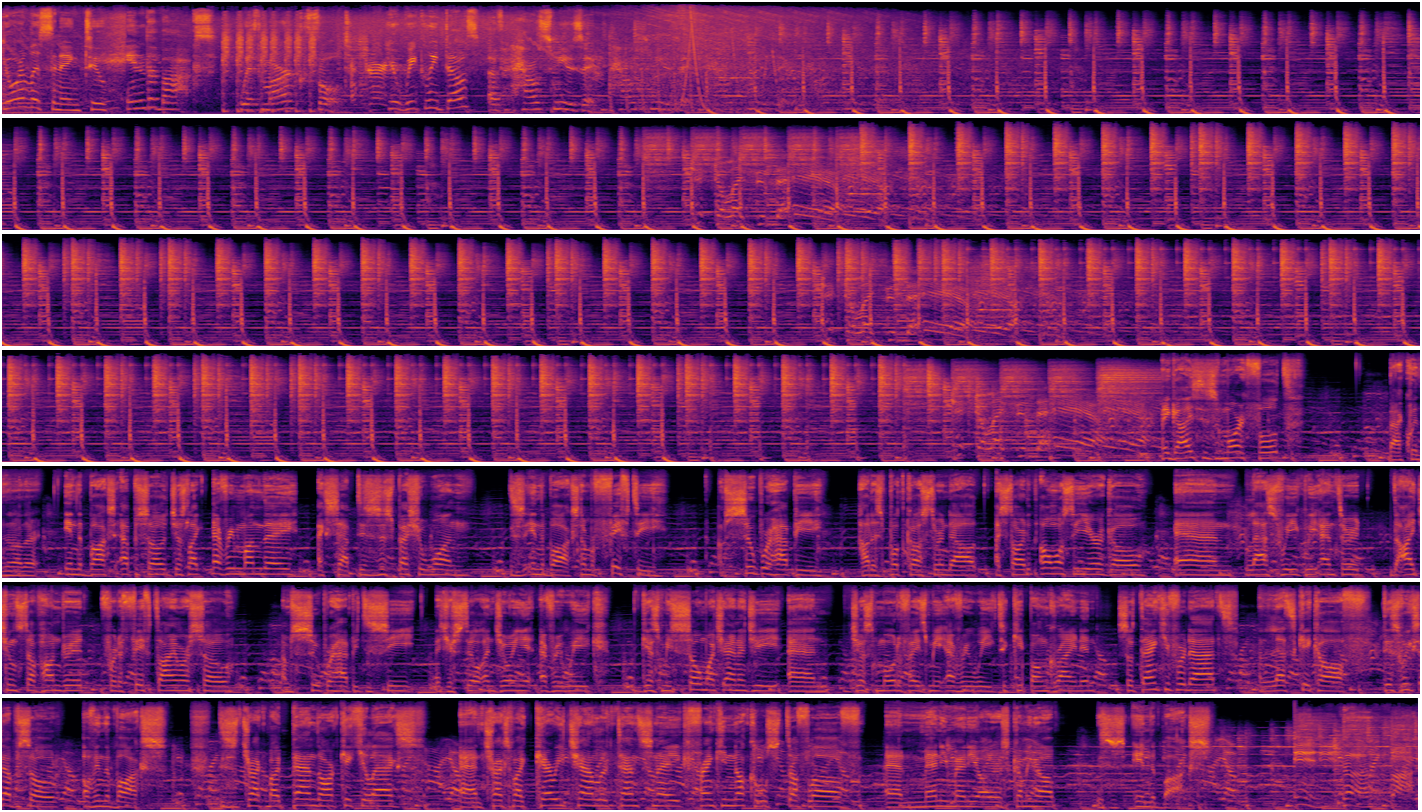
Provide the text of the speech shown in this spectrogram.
You're listening to In the Box with Mark Folt, your weekly dose of house music. House music. Guys, this is Mark Folt. Back with another In the Box episode, just like every Monday, except this is a special one. This is In the Box number 50. I'm super happy how this podcast turned out. I started almost a year ago, and last week we entered the iTunes Top 100 for the fifth time or so. I'm super happy to see that you're still enjoying it every week. It gives me so much energy and just motivates me every week to keep on grinding. So thank you for that. And let's kick off this week's episode of In the Box. This is a track by Pandar, Kick Your Legs, and tracks by Kerri Chandler, Tensnake, Frankie Knuckles, Tough Love, and many, many others coming up. This is In the Box. In the Box.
